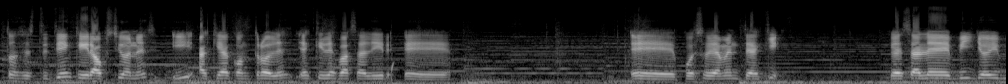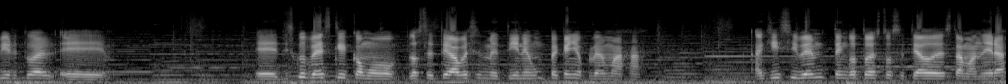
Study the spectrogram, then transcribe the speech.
Entonces te tienen que ir a opciones y aquí a controles y aquí les va a salir eh, eh, pues obviamente aquí que sale VJoy Virtual eh, disculpen es que como los seteo a veces me tiene un pequeño problema ajá Aquí si ven tengo todo esto seteado de esta manera.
